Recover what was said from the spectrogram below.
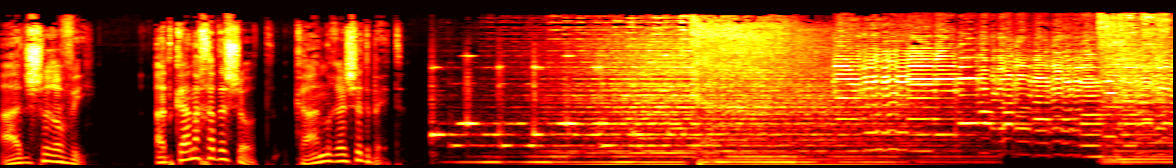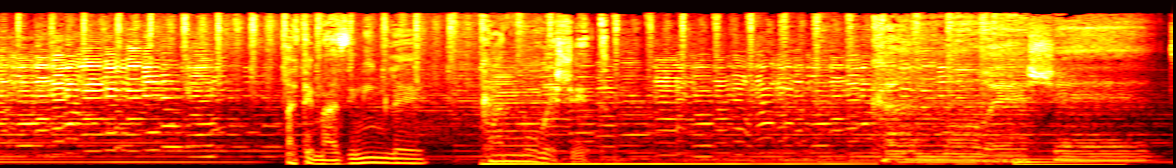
עד שרבי. עד כאן החדשות, כאן רשת ב'. אתם מאזינים לכאן מורשת. כאן מורשת.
